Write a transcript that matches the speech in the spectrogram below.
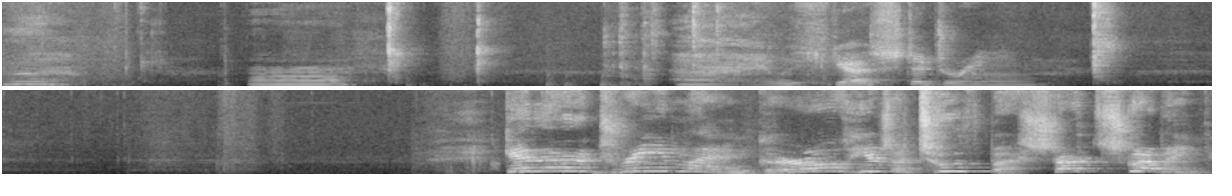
Uh, it was just a dream. Get out of dreamland, girl! Here's a toothbrush. Start scrubbing.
